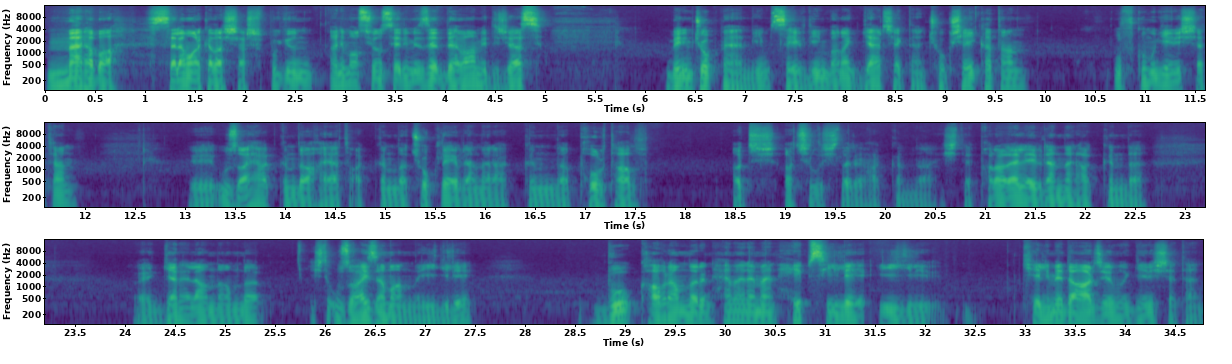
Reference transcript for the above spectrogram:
Merhaba, selam arkadaşlar. Bugün animasyon serimize devam edeceğiz. Benim çok beğendiğim, sevdiğim, bana gerçekten çok şey katan, ufkumu genişleten, e, uzay hakkında, hayat hakkında, çoklu evrenler hakkında, portal aç, açılışları hakkında, işte paralel evrenler hakkında ve genel anlamda işte uzay zamanla ilgili bu kavramların hemen hemen hepsiyle ilgili kelime dağarcığımı genişleten,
